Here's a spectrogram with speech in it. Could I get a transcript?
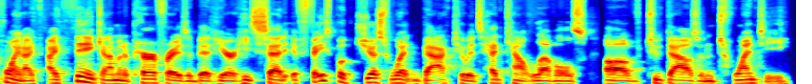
point. I, I think, and I'm going to paraphrase a bit here. He said if Facebook just went back to its headcount levels of 2020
